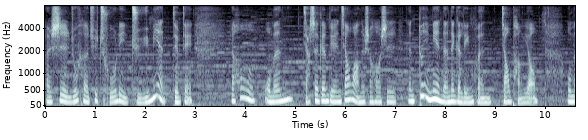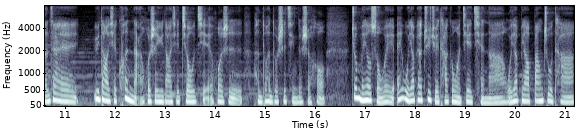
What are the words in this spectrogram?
而是如何去处理局面，对不对？然后我们假设跟别人交往的时候是跟对面的那个灵魂交朋友，我们在。遇到一些困难，或是遇到一些纠结，或是很多很多事情的时候，就没有所谓，哎，我要不要拒绝他跟我借钱啊？我要不要帮助他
